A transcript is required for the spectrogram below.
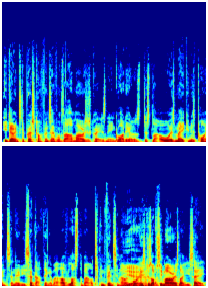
you go into the press conference, everyone's like, "Oh, Mahrez is great, isn't he?" And Guardiola's just like always making his points, and then he said that thing about I've lost the battle to convince him how important it is Yeah. because obviously Mahrez, like you say,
